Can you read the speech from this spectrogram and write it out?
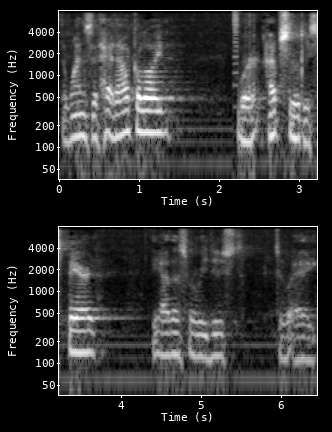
The ones that had alkaloid were absolutely spared. The others were reduced to a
